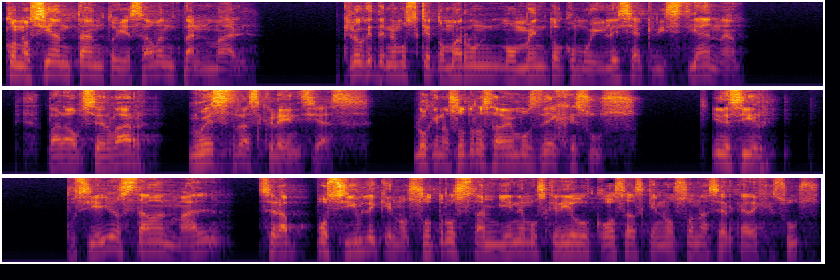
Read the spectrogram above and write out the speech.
conocían tanto y estaban tan mal, creo que tenemos que tomar un momento como iglesia cristiana para observar nuestras creencias, lo que nosotros sabemos de Jesús y decir, pues si ellos estaban mal, ¿será posible que nosotros también hemos creído cosas que no son acerca de Jesús?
